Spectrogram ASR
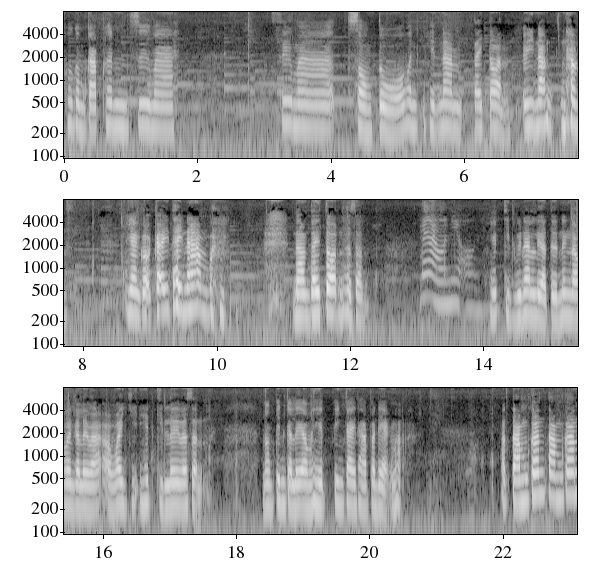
ผู้กำกับเพิ่นซื้อมา ซื้อมาสองตัวมันเห็ดน้ำไตตอน เอ้ยน้ำน้ำอย่างก็ไก่ไทยน้ำน้ำไตตอนพะสันไม่เอาอันนี้ออกเฮ็ดกินมื้อนั้นเหลือตัวหนึงแล้วมันก็เลยว่าเอาไว้กิเฮ็ดกินเลยว่าสันน้องปิ้นก็เลยเอามาเฮ็ดปิ้งไก่ทาปลาแดกเนาะ เอาตำก้อนตำก้อน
